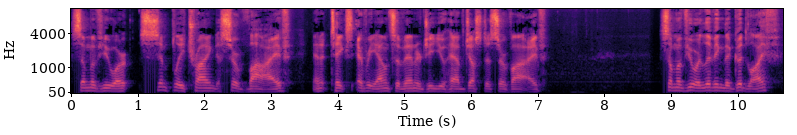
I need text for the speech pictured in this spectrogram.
Some of you are simply trying to survive, and it takes every ounce of energy you have just to survive. Some of you are living the good life.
